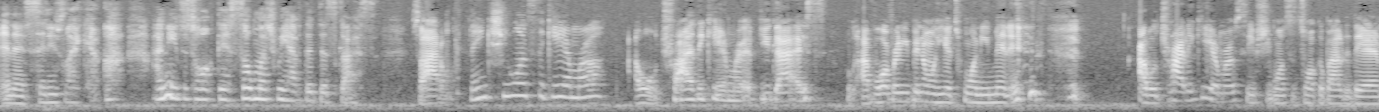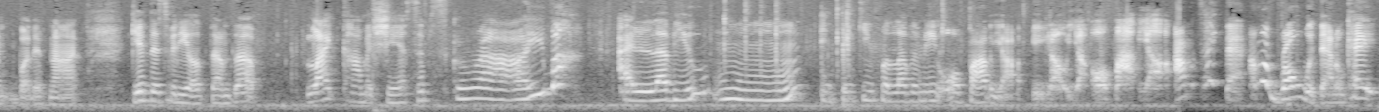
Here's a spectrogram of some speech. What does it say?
And then Sydni was like, uh, I need to talk. There's so much we have to discuss. So I don't think she wants the camera. I will try the camera if you guys I've already been on here 20 minutes. I will try the camera, see if she wants to talk about it then. But if not, give this video a thumbs up. Like, comment, share, subscribe. I love you. Mm -hmm. And thank you for loving me, all five of y'all. Yo, yo, all five of y'all. I'm going to take that. I'm going to roll with that, okay?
